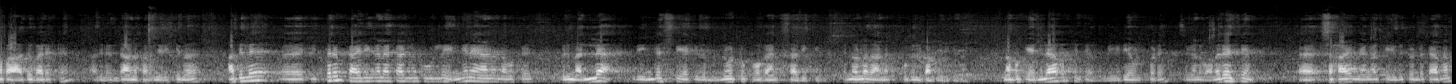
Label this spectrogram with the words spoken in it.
അപ്പോൾ അത് വരട്ടെ. അതിലെന്താണ് പറഞ്ഞിരിക്കുന്നത്? അതിൽ ഇത്തരം കാര്യങ്ങളെക്കാളും കൂടുതൽ എങ്ങനെയാണ് നമുക്ക് ഒരു നല്ല ഒരു ഇൻഡസ്ട്രി ആയിട്ട് ഇത് മുന്നോട്ട് പോകാൻ സാധിക്കും എന്നുള്ളതാണ് കൂടുതൽ പറഞ്ഞിരിക്കുന്നത്. നമുക്ക് എല്ലാവർക്കും ചേർന്ന് മീഡിയ ഉൾപ്പെടെ നിങ്ങൾ വളരെയധികം സഹായം ഞങ്ങൾ ചെയ്തിട്ടുണ്ട്. കാരണം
